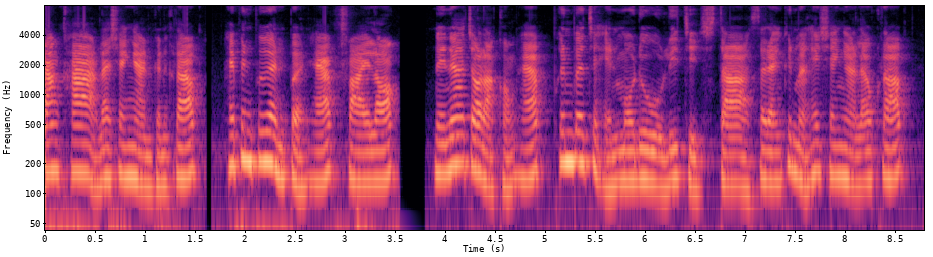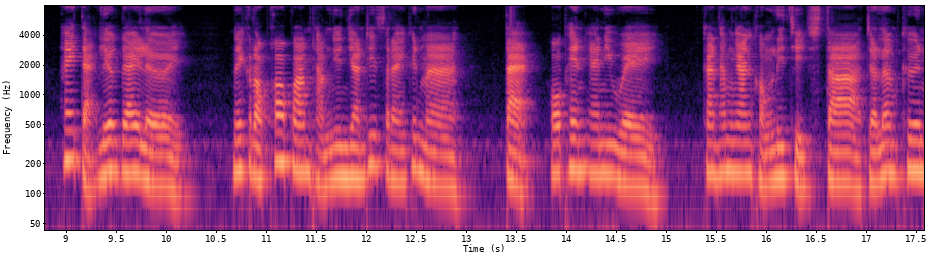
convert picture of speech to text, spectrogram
ตั้งค่าและใช้งานกันครับ ให้เพื่อนๆ เปิดแอป File Lock ในหน้าจอหลักของแอป เพื่อนๆจะเห็นโมดูล Legit Star แสดงขึ้นมาให้ใช้งานแล้วครับ ให้แตะเลือกได้เลย ในกรอบข้อความถามยืนยันที่แสดงขึ้นมา แตะ Open Anyway การทำงานของ Legit Star จะเริ่มขึ้น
